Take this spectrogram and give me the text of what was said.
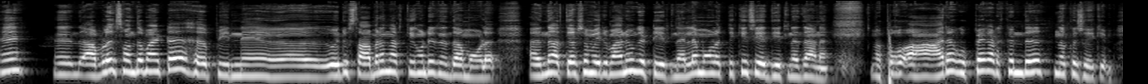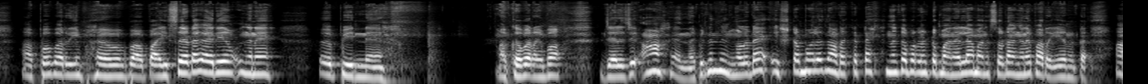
ഏഹ് അവൾ സ്വന്തമായിട്ട് പിന്നെ ഒരു സ്ഥാപനം നടത്തിക്കൊണ്ടിരുന്നതാണ് മോൾ. അതിന് അത്യാവശ്യം വരുമാനവും കിട്ടിയിരുന്നു. എല്ലാം മോൾ ഒറ്റയ്ക്ക് ചെയ്തിരുന്നതാണ്. അപ്പോൾ ആരാ കുപ്പേ കിടക്കുന്നത് എന്നൊക്കെ ചോദിക്കും. അപ്പോൾ പറയും പൈസയുടെ കാര്യം ഇങ്ങനെ പിന്നെ ഒക്കെ പറയുമ്പോൾ ജലജ് ആ എന്നാൽ പിന്നെ നിങ്ങളുടെ ഇഷ്ടം പോലെ നടക്കട്ടെ എന്നൊക്കെ പറഞ്ഞിട്ട് മനല്ല മനസ്സോടെ അങ്ങനെ പറയാണ് കേട്ടോ ആ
